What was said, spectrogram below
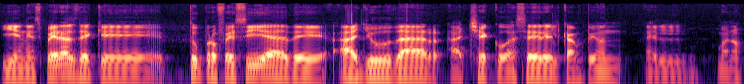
y en esperas de que tu profecía de ayudar a Checo a ser el campeón, el bueno,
